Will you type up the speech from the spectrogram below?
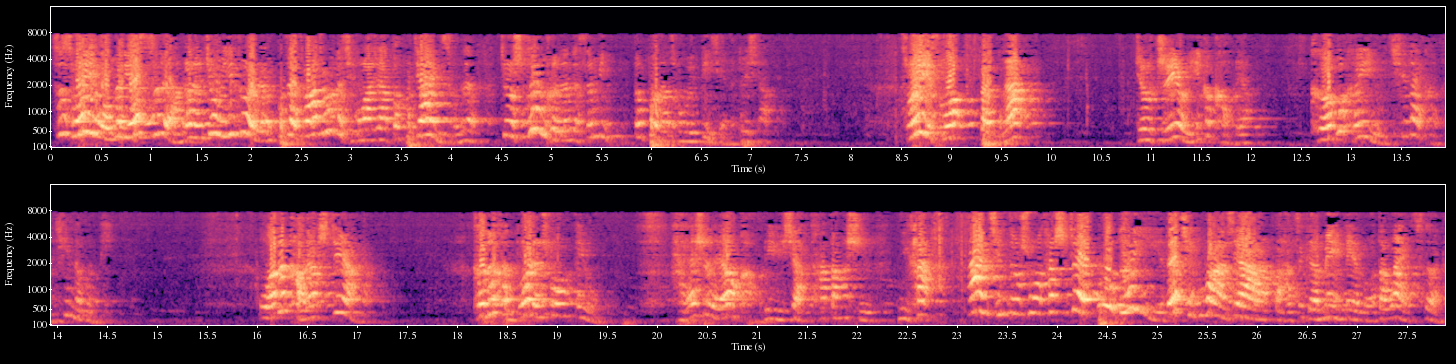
之所以我们连死两个人就一个人不在抓阄的情况下都不加以承认，就是任何人的生命都不能成为避险的对象。所以说本案就只有一个考量，可不可以有期待可能性的问题。我的考量是这样的，可能很多人说，哎呦，还是要考虑一下他当时，你看案情都说他是在不得已的情况下把这个妹妹挪到外侧的。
